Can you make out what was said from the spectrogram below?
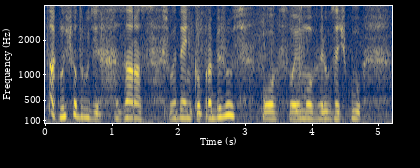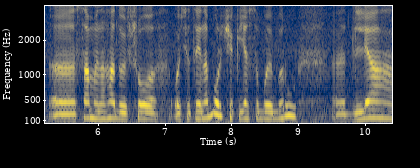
Так, ну що, друзі, зараз швиденько пробіжусь по своєму рюкзачку. Е, Саме нагадую, що ось цей наборчик я з собою беру е, для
